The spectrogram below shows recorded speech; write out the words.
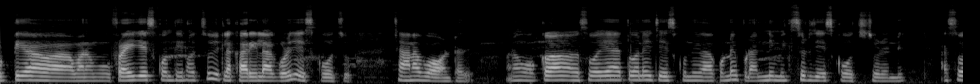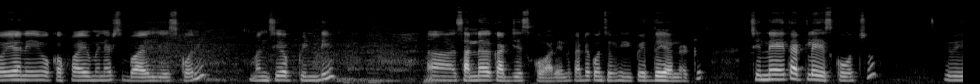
ఉట్టిగా మనము ఫ్రై చేసుకొని తినవచ్చు ఇట్లా కర్రీలాగా కూడా చేసుకోవచ్చు. చాలా బాగుంటుంది. మనం ఒక సోయాతోనే చేసుకుంది కాకుండా ఇప్పుడు అన్నీ మిక్స్డ్ చేసుకోవచ్చు చూడండి. ఆ సోయాని ఒక ఫైవ్ మినిట్స్ బాయిల్ చేసుకొని మంచిగా పిండి సన్నగా కట్ చేసుకోవాలి. ఎందుకంటే కొంచెం ఇవి పెద్దవి అన్నట్టు. చిన్నవి అయితే అట్లే వేసుకోవచ్చు. ఇవి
